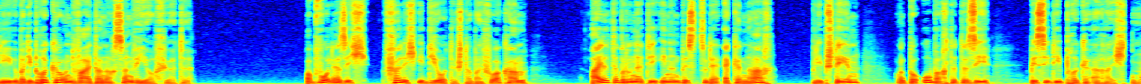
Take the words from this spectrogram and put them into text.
die über die Brücke und weiter nach San Vio führte. Obwohl er sich völlig idiotisch dabei vorkam, eilte Brunetti ihnen bis zu der Ecke nach, blieb stehen und beobachtete sie, bis sie die Brücke erreichten.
